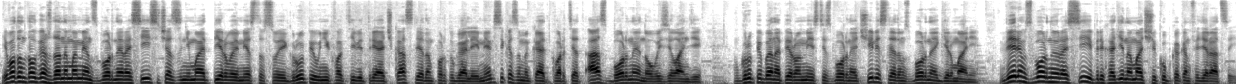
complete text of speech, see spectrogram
И вот он долгожданный момент. Сборная России сейчас занимает первое место в своей группе. У них в активе 3 очка. Следом Португалия и Мексика замыкает квартет А сборная Новой Зеландии. В группе «Б» на первом месте сборная Чили, следом сборная Германии. Верим в сборную России. Приходи на матчи Кубка Конфедераций.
